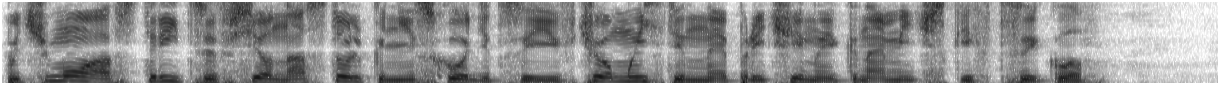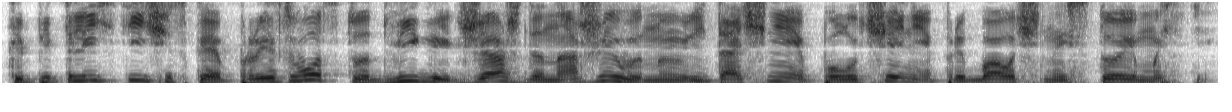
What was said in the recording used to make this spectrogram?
Почему австрийцы все настолько не сходится и в чем истинная причина экономических циклов? Капиталистическое производство двигает жажда наживы, ну или точнее получение прибавочной стоимости,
